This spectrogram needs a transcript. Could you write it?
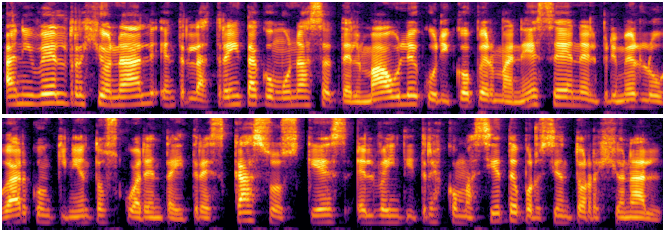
A nivel regional, entre las 30 comunas del Maule, Curicó permanece en el primer lugar con 543 casos, que es el 23,7% regional.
